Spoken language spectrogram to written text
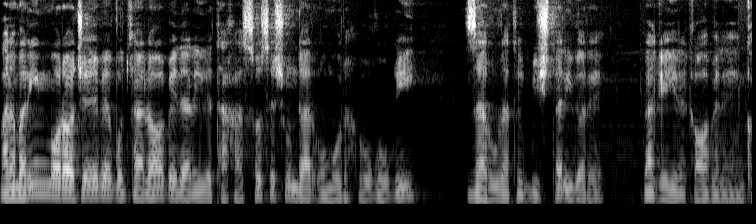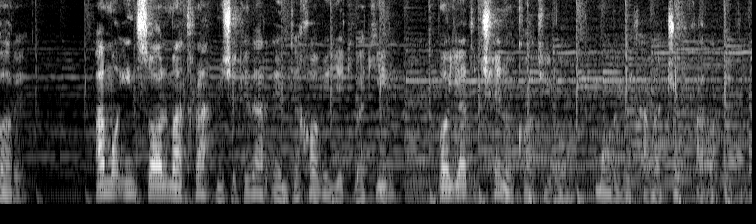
بنابراین مراجعه به وکلا به دلیل تخصصشون در امور حقوقی ضرورت بیشتری داره و غیر قابل انکاره. اما این سال مطرح میشه که در انتخاب یک وکیل باید چه نکاتی رو مورد توجه قرار بدیم.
